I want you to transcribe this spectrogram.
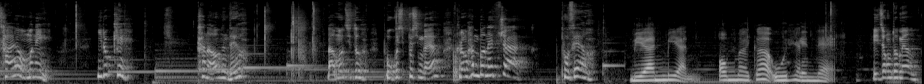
자요, 어머니. 이렇게 다 나오는데요? 나머지도 보고 싶으신가요? 그럼 한 번에 쫙 보세요. 미안 미안, 엄마가 오해했네. 이 정도면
